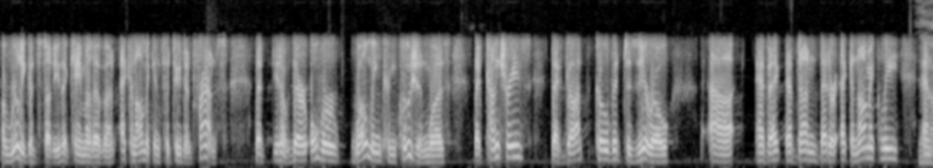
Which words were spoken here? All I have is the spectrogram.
a really good study that came out of an economic institute in France that you know their overwhelming conclusion was that countries that got COVID to zero uh, have have done better economically yeah. and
